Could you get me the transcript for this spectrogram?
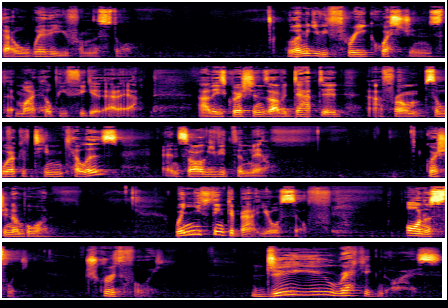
that will weather you from the storm? Well, let me give you three questions that might help you figure that out. Uh, these questions I've adapted uh, from some work of Tim Keller's, and so I'll give you them now. Question number one when you think about yourself, honestly, truthfully, do you recognize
